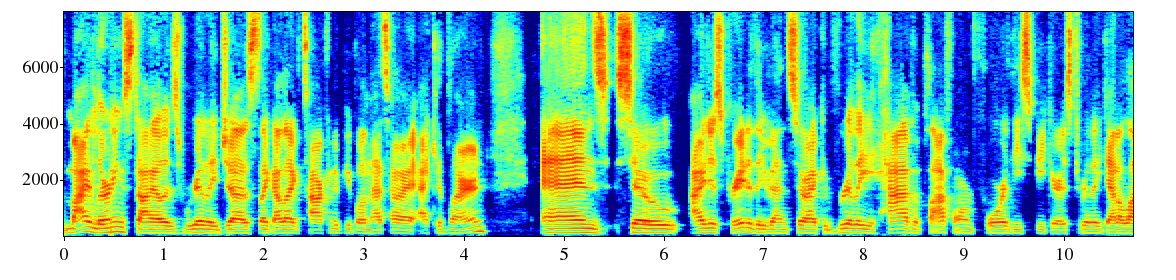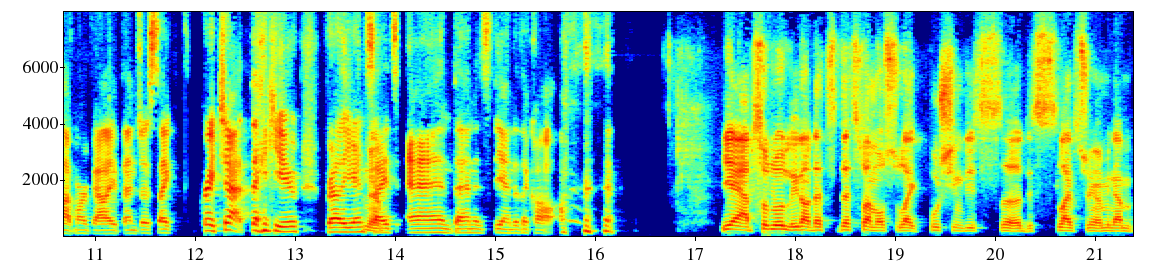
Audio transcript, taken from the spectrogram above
my learning style is really just like I like talking to people, and that's how I, I could learn. And so I just created the event so I could really have a platform for these speakers to really get a lot more value than just like great chat. Thank you for all your insights. Yeah. And then it's the end of the call. yeah, absolutely. No, that's that's why I'm also like pushing this uh, this live stream. I mean, I'm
